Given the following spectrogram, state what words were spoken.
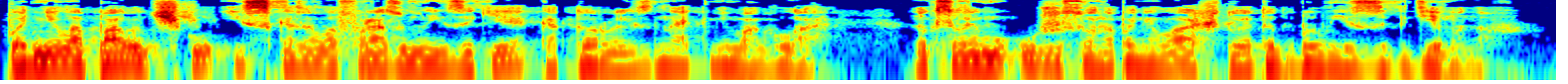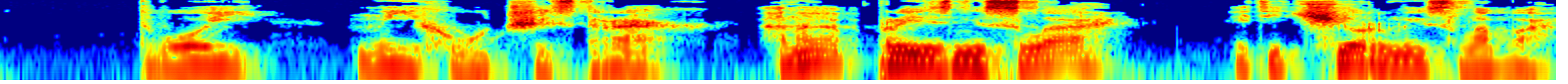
подняла палочку и сказала фразу на языке, которую знать не могла. Но к своему ужасу она поняла, что это был язык демонов. «Твой наихудший страх». Она произнесла эти черные слова.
